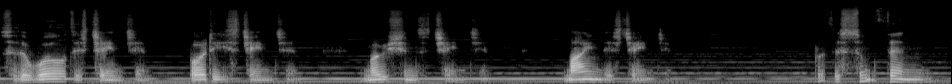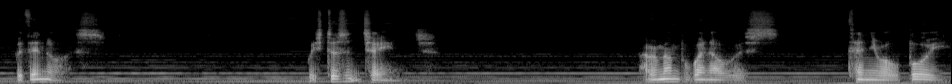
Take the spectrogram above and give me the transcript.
So the world is changing, body's changing, emotions are changing, mind is changing. But there's something within us which doesn't change. I remember when I was 10 year old boy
